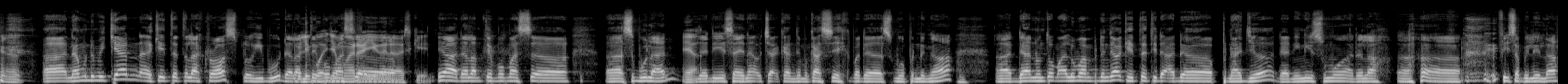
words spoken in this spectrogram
uh, namun demikian, uh, kita telah cross 10,000 dalam boleh tempoh masa. Raya lah sikit. Ya, dalam tempoh masa uh, sebulan. Yeah. Jadi saya nak ucapkan terima kasih kepada semua pendengar uh, dan untuk makluman pendengar kita tidak ada penaja dan ini semua adalah uh, fisabilillah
